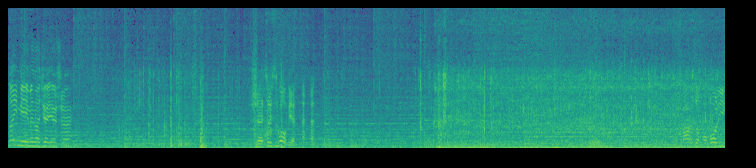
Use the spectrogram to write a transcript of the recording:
No i miejmy nadzieję, że że coś złowię. Bardzo powoli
